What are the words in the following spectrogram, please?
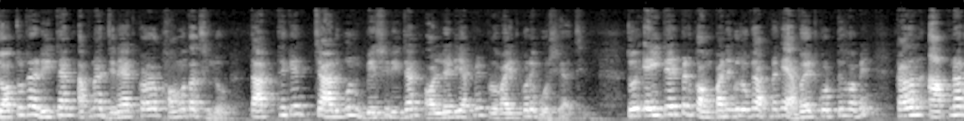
যতটা রিটার্ন আপনার জেনারেট করার ক্ষমতা ছিল, তার থেকে চার গুণ বেশি রিটার্ন অলরেডি আপনি প্রোভাইড করে বসে আছেন। তো এই টাইপের কোম্পানিগুলোকে আপনাকে অ্যাভয়েড করতে হবে। কারণ আপনার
